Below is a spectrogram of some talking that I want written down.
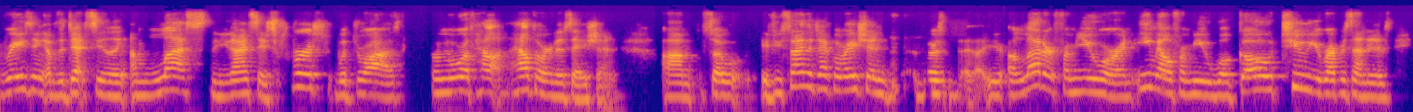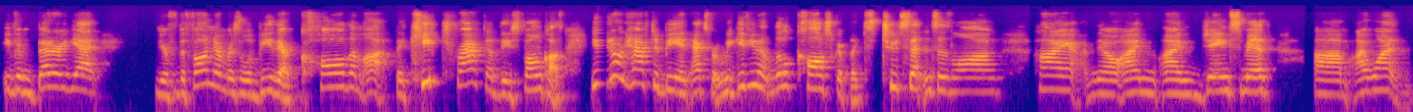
raising of the debt ceiling unless the United States first withdraws from the World Health Organization. Um, so if you sign the declaration, there's a letter from you or an email from you will go to your representatives. Even better yet, your the phone numbers will be there. Call them up. They keep track of these phone calls. You don't have to be an expert. We give you a little call script, like two sentences long. Hi, you know, I'm I'm Jane Smith. Um, I want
